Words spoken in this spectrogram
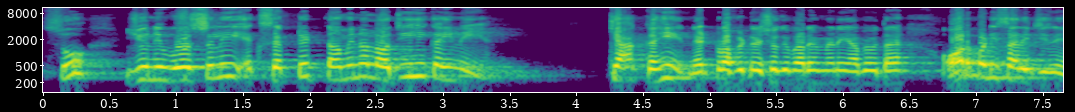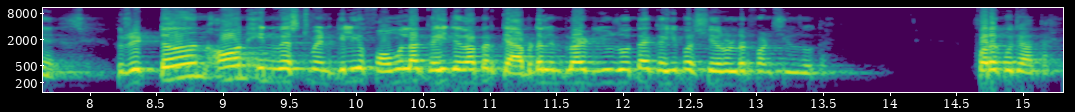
सो यूनिवर्सली एक्सेप्टेड टर्मिनोलॉजी ही कहीं नहीं है। क्या कहीं नेट प्रॉफिट रेशियो के बारे में मैंने यहाँ पे बताया? और बड़ी सारी चीज़ें हैं। रिटर्न ऑन इन्वेस्टमेंट के लिए फॉर्मूला कई जगह पर कैपिटल इंप्लॉयड यूज़ होता है कहीं पर शेयर होल्डर फंड यूज़ होता है। फ़र्क हो जाता है।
